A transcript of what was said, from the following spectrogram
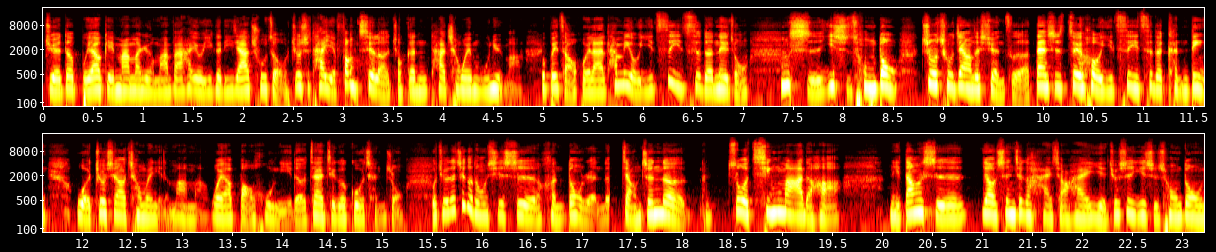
觉得不要给妈妈惹麻烦，还有一个离家出走，就是他也放弃了，就跟他成为母女嘛，又被找回来。他们有一次一次的那种当时一时冲动做出这样的选择，但是最后一次一次的肯定，我就是要成为你的妈妈，我要保护你的，在这个过程中，我觉得这个东西是很动人的。讲真的，做亲妈的哈。你当时要生这个孩小孩，也就是一时冲动。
